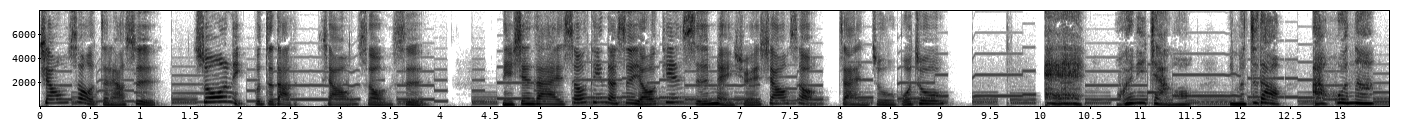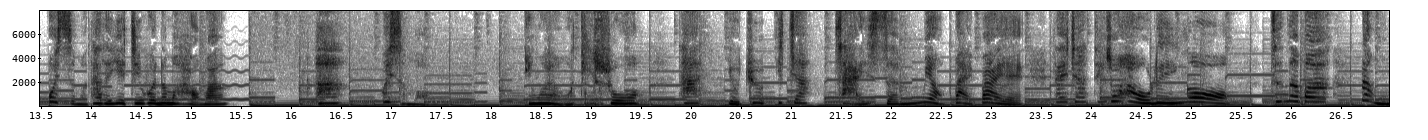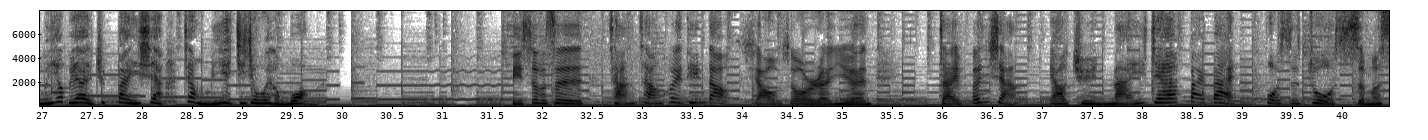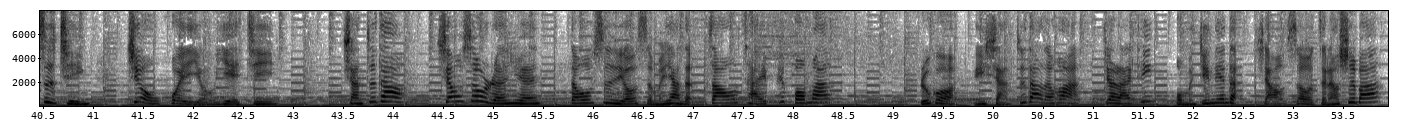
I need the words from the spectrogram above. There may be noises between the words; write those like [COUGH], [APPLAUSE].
销售诊疗室说你不知道的销售事。你现在收听的是由天使美学销售赞助播出。哎哎，我跟你讲哦，你们知道阿昏呢，为什么他的业绩会那么好吗？啊，为什么？因为我听说他有去一家财神庙拜拜，哎，那一家听说好灵哦，真的吗？那我们要不要也去拜一下？这样我们业绩就会很旺。你是不是常常会听到销售人员在分享要去哪一家拜拜，或是做什么事情就会有业绩？想知道销售人员都是有什么样的招财 people 吗？如果你想知道的话，就来听我们今天的销售诊疗室吧。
